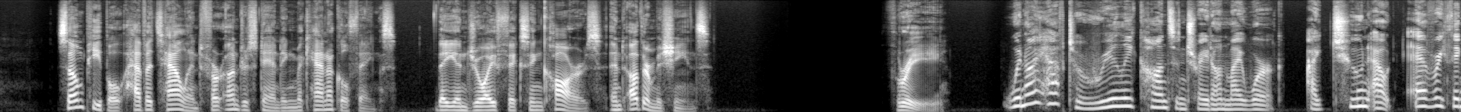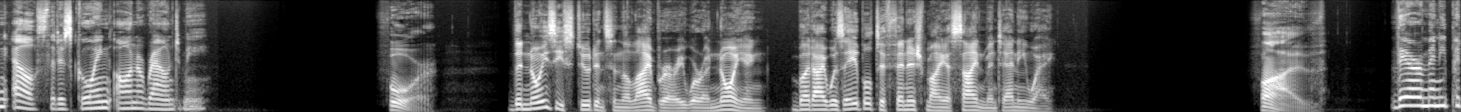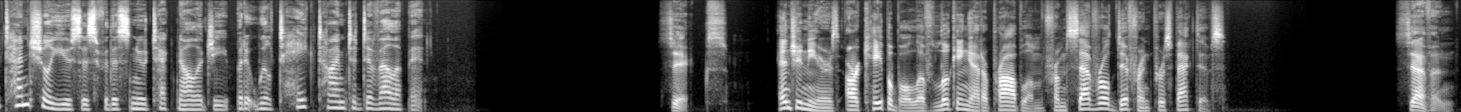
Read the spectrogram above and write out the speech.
Some people have a talent for understanding mechanical things. They enjoy fixing cars and other machines. 3. When I have to really concentrate on my work, I tune out everything else that is going on around me. 4. The noisy students in the library were annoying, but I was able to finish my assignment anyway. 5. There are many potential uses for this new technology, but it will take time to develop it. 6. Engineers are capable of looking at a problem from several different perspectives. 7.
